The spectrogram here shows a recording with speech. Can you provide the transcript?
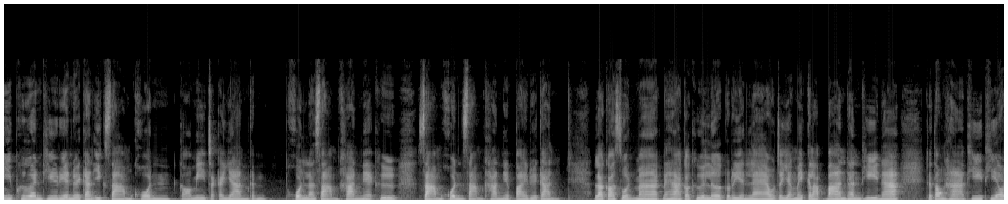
มีเพื่อนที่เรียนด้วยกันอีก 3 คน ก็มีจักรยานกัน คนละ 3 คันเนี่ยคือ 3 คน 3 คันเนี่ยไปด้วยกัน แล้วก็ส่วนมากนะคะก็คือเลิกเรียนแล้วจะยังไม่กลับบ้านทันทีนะ จะต้องหาที่เที่ยว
